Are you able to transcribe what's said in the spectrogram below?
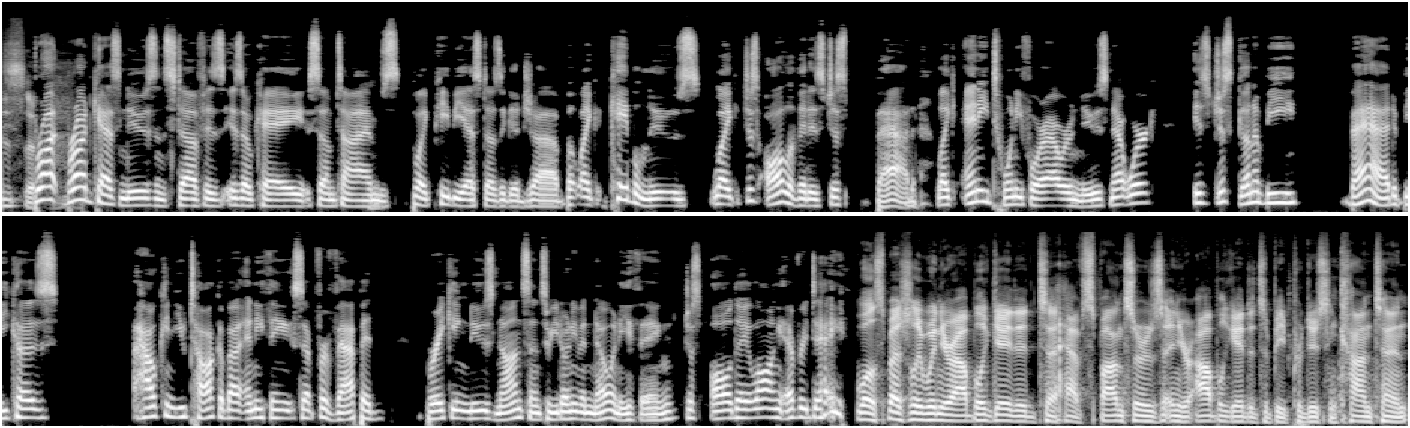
So- broad broadcast news and stuff is is okay sometimes. Like PBS does a good job, but like cable news, like just all of it is just bad. Like any 24-hour news network is just going to be bad because how can you talk about anything except for vapid breaking news nonsense where you don't even know anything just all day long every day? Well, especially when you're obligated to have sponsors and you're obligated to be producing content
